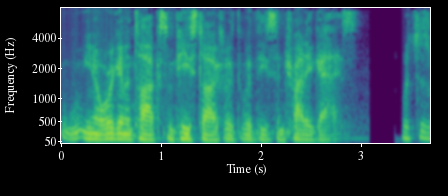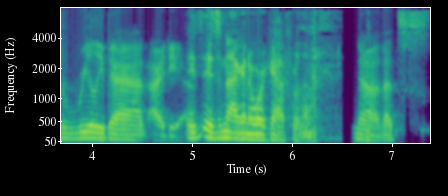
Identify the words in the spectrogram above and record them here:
you know we're gonna talk some peace talks with with these Zentradi guys. Which is a really bad idea. It, it's not gonna work out for them. no, that's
